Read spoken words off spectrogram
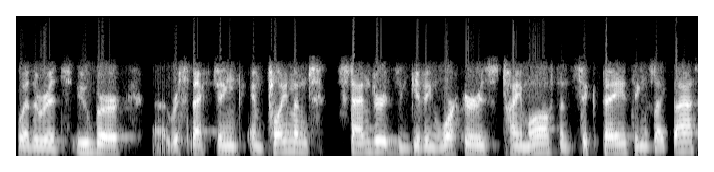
whether it's Uber uh, respecting employment standards and giving workers time off and sick pay, things like that.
